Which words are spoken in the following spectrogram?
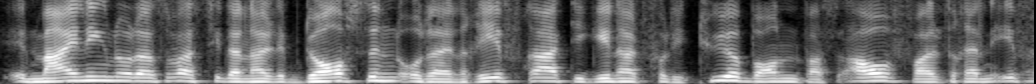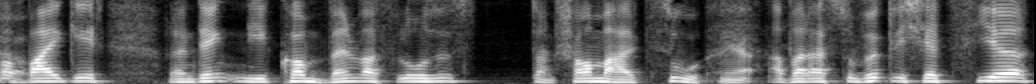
in Meiningen oder sowas, die dann halt im Dorf sind oder in Refrat, die gehen halt vor die Tür, bauen was auf, weil Rennen eh vorbeigeht. Und dann denken die, komm, wenn was los ist, dann schauen wir halt zu. Ja. Aber dass du wirklich jetzt hier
